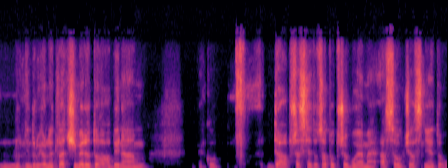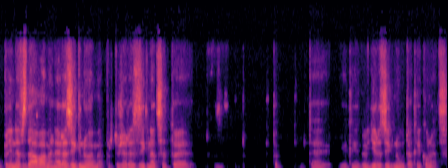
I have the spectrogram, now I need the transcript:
nutně druhého netlačíme do toho, aby nám jako dal přesně to, co potřebujeme a současně to úplně nevzdáváme, nerezignujeme, protože rezignace to je, to, to je jak lidi rezignují, tak je konec.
